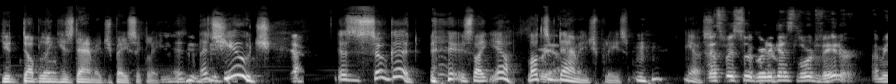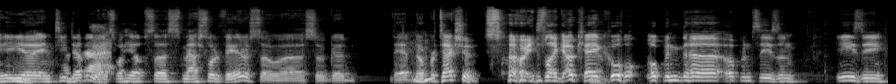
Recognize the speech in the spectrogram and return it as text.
you're doubling his damage basically. That's huge. Yeah. This is so good. it's like, yeah, lots Oh, of damage, please. hmm Yes. That's why he's so great against Lord Vader. I mean, he uh, in TW. That's why he helps uh, smash Lord Vader so uh, so good. They have no Mhm. protection, so he's like, okay, Yeah. cool, open uh, open season, easy.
